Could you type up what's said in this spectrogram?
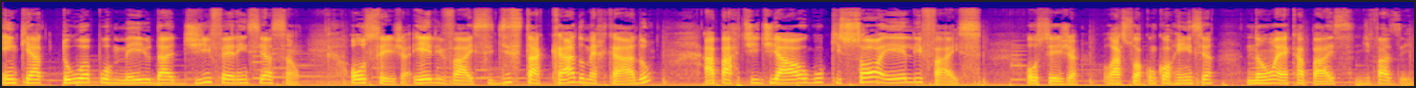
em que atua por meio da diferenciação. Ou seja, ele vai se destacar do mercado a partir de algo que só ele faz. Ou seja, a sua concorrência não é capaz de fazer.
